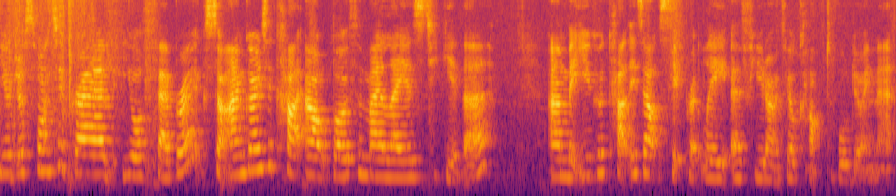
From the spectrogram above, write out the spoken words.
you'll just want to grab your fabric. So I'm going to cut out both of my layers together, um, but you could cut these out separately if you don't feel comfortable doing that.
